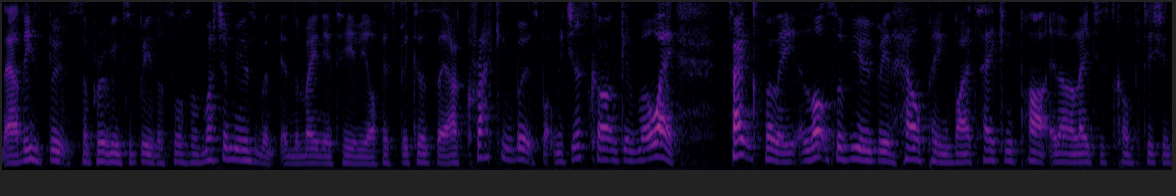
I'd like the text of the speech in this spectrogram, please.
Now, these boots are proving to be the source of much amusement in the Mania TV office because they are cracking boots, but we just can't give them away. Thankfully, lots of you have been helping by taking part in our latest competition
